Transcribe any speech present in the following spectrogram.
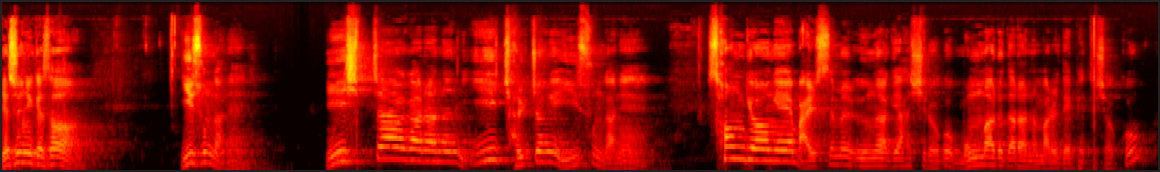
예수님께서 이 순간에 이 십자가라는 이 절정의 이 순간에 성경의 말씀을 응하게 하시려고 목마르다라는 말을 내뱉으셨고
